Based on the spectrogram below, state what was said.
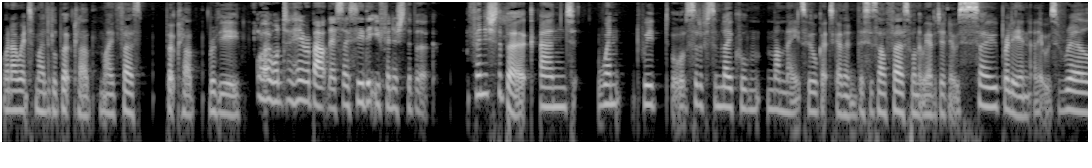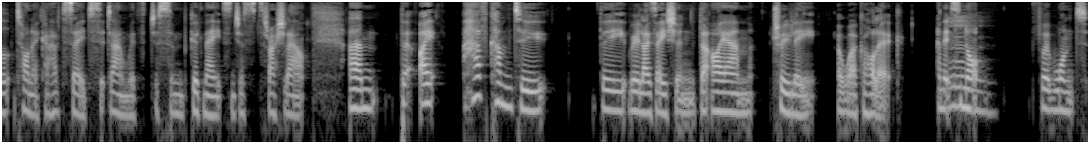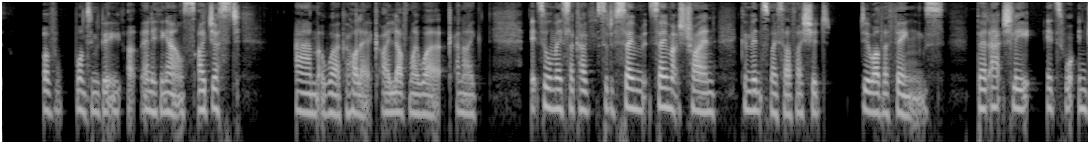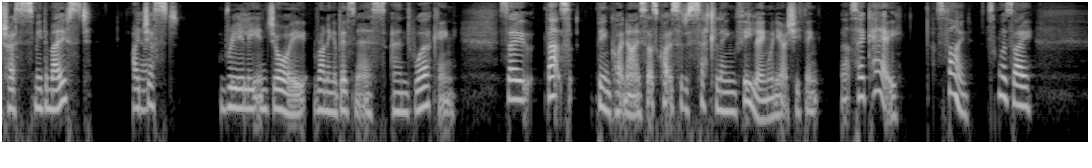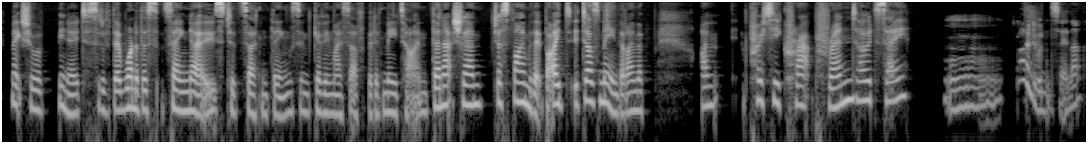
when i went to my little book club my first book club review Oh, I want to hear about this. I see that you finished the book. finished the book and went we sort of some local mum mates we all get together and this is our first one that we ever did and it was so brilliant and it was a real tonic i have to say to sit down with just some good mates and just thrash it out um, but i have come to the realization that i am truly a workaholic and it's not for want of wanting to be anything else i just am a workaholic i love my work and i it's almost like I've sort of so so much try and convince myself I should do other things, but actually it's what interests me the most. I Yeah. just really enjoy running a business and working. So that's been quite nice. That's quite a sort of settling feeling when you actually think that's okay. That's fine. As long as I make sure, you know, to sort of they're one of the saying no's to certain things and giving myself a bit of me time, then actually I'm just fine with it. But I, it does mean that I'm a I'm a pretty crap friend, I would say. Mm, I wouldn't say that.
